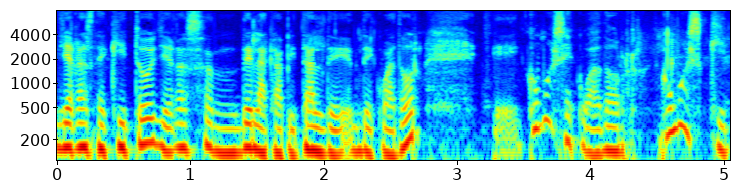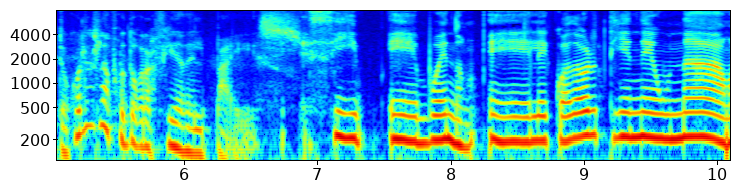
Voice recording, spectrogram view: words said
llegas de Quito, llegas mm, de la capital de, de Ecuador. Eh, ¿Cómo es Ecuador? ¿Cómo es Quito? ¿Cuál es la fotografía del país? Sí, eh, bueno, eh, el Ecuador tiene una,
